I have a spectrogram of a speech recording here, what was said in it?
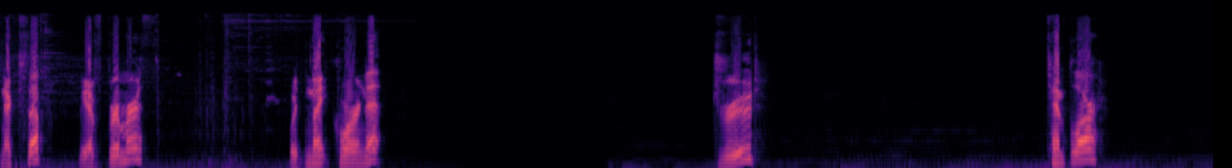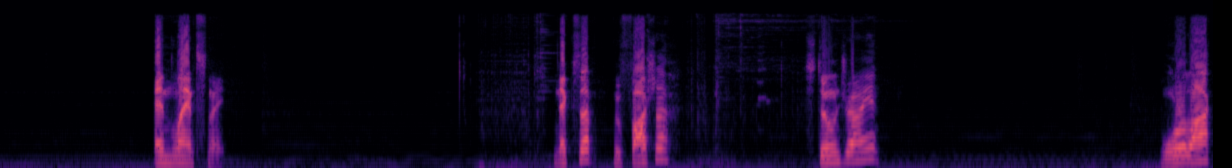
Next up, we have Grimearth with Knight Coronet, Druid, Templar, and Lance Knight. Next up, Mufasha, Stone Giant, Warlock,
